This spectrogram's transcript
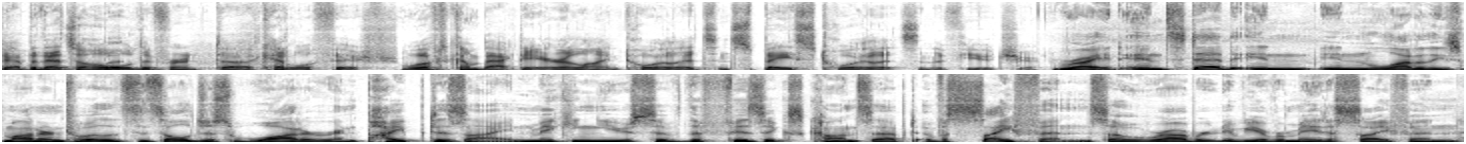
Yeah, but that's a whole different uh, kettle of fish. We'll have to come back to airline toilets and space toilets in the future. Right. Instead, in in a lot of these modern toilets, it's all just water and pipe design, making use of the physics concept of a siphon. So, Robert, have you ever made a siphon?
